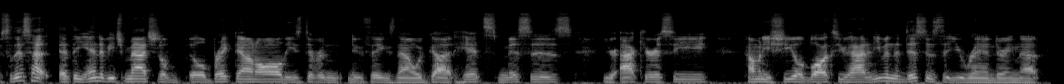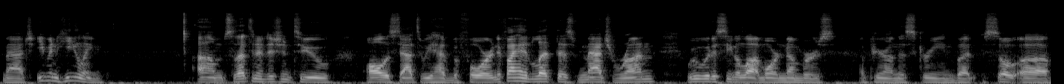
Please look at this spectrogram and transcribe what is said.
so this at the end of each match it'll it'll break down all these different new things. Now we've got hits misses your accuracy how many shield blocks you had and even the distance that you ran during that match even healing um, so that's in addition to all the stats we had before. And if I had let this match run, we would have seen a lot more numbers appear on the screen. But so uh,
